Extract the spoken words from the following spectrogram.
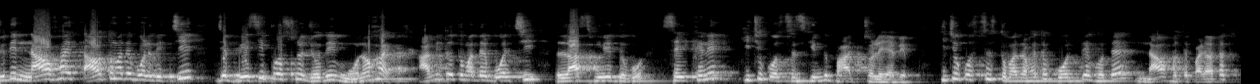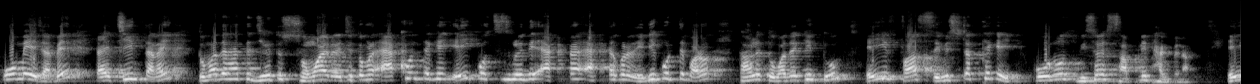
যদি নাও হয়, তাও তোমাদের বলে দিচ্ছি যে বেশি প্রশ্ন যদি মনে হয়, আমি তো তোমাদের বলছি লাস্ট মিনিট দেবো। সেইখানে কিছু কোশ্চেন্স কিন্তু বাদ চলে যাবে। কিছু কোশ্চেন্স তোমাদের হয়তো করতে হতে নাও হতে পারে, অর্থাৎ কমে যাবে। তাই চিন্তা নাই। তোমাদের হাতে যেহেতু সময় রয়েছে, তোমরা এখন থেকে এই কোশ্চেন্সগুলো যদি একটা একটা করে রেডি করতে পারো, তাহলে তোমাদের কিন্তু এই ফার্স্ট সেমিস্টার থেকেই কোনো বিষয়ে সাপ্লি থাকবে না। এই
